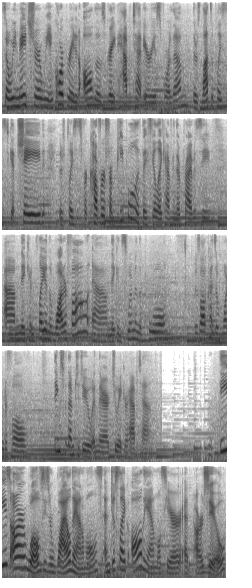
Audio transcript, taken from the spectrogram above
So we made sure we incorporated all those great habitat areas for them. There's lots of places to get shade, there's places for cover from people if they feel like having their privacy. Um, they can play in the waterfall, um, they can swim in the pool. There's all kinds of wonderful things for them to do in their two acre habitat. These are wolves, these are wild animals, and just like all the animals here at our zoo,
